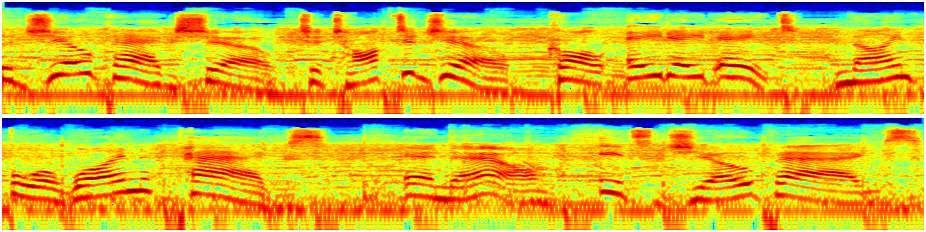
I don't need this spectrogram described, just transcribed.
The Joe Pag Show. To talk to Joe, call 888 941 PAGS. And now, it's Joe Pags.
